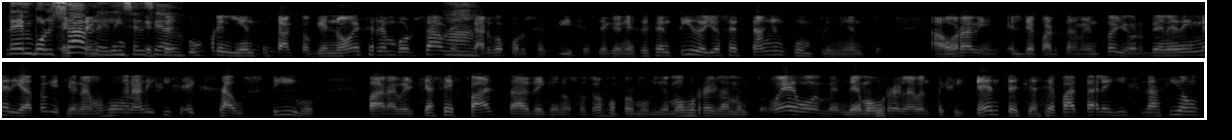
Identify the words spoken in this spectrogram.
Reembolsable, Está en cum- está licenciado. en cumplimiento, exacto, que no es reembolsable Ah. el cargo por servicio. Así que en ese sentido ellos están en cumplimiento. Ahora bien, el departamento yo ordené de inmediato que hiciéramos un análisis exhaustivo para ver si hace falta de que nosotros promulguemos un reglamento nuevo, enmendemos un reglamento existente, si hace falta legislación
